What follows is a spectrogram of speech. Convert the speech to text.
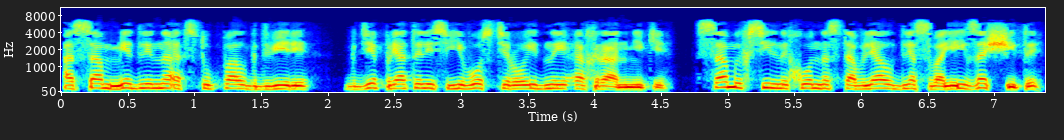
а сам медленно отступал к двери, где прятались его стероидные охранники. Самых сильных он наставлял для своей защиты,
